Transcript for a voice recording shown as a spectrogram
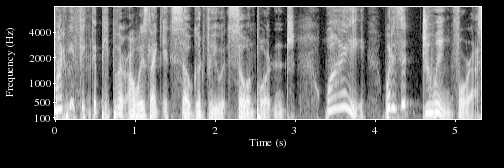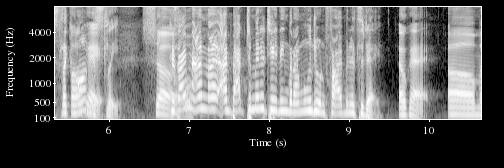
why do we think that people are always like it's so good for you it's so important why what is it doing for us like Okay, honestly so- because I'm, I'm I'm back to meditating but I'm only doing five minutes a day Okay. Um,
